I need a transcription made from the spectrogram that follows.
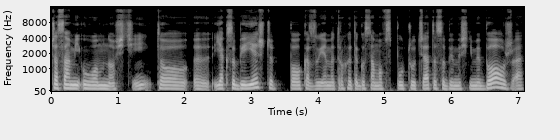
czasami ułomności, to e, jak sobie jeszcze pokazujemy trochę tego samo współczucia, to sobie myślimy, Boże,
